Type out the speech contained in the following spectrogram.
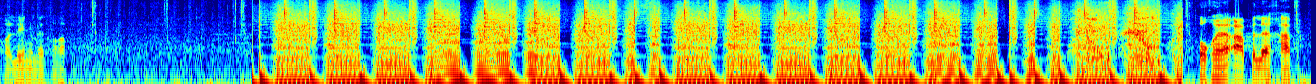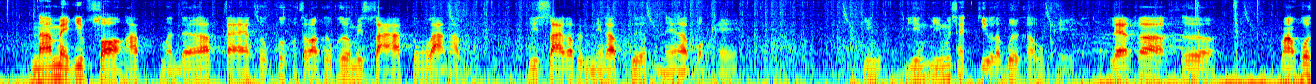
ขอเร่งเลยครับ เคอัพไปเลยครับ น้ำเมจยี่สิบสองครับ เหมือนเดิมครับ แต่คือเพื่อความสามารถคือเพิ่มวิสาครับตรงหลังครับดีไซน์ก็เป็นแบบนี้ครับเลือกแบบนี้ครับ โอเค ยิงยิงยิงไม่ใส่จิวระเบิดครับ โอเค แล้วก็คือมาพูด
